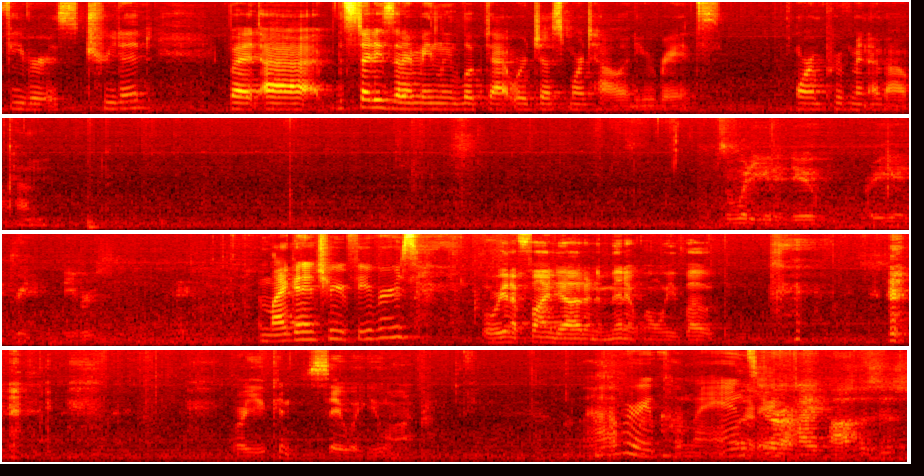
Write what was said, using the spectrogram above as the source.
fever is treated, but uh, the studies that I mainly looked at were just mortality rates or improvement of outcome. So what are you gonna do? Are you gonna treat fevers? Am I going to treat fevers? Well, we're going to find out in a minute when we vote. Or you can say what you want. However you put my But if there are answer. hypothesis,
